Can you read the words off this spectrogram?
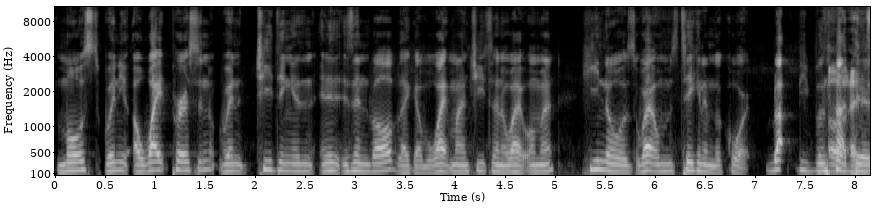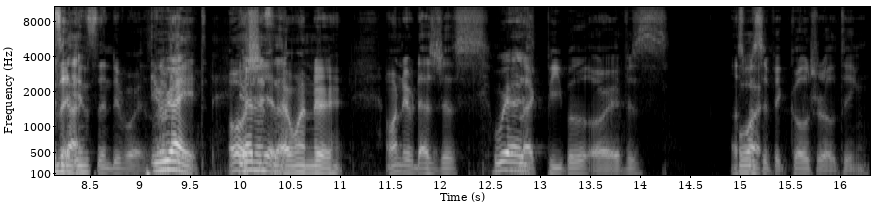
most when you a white person when cheating is is involved, like a white man cheats on a white woman, he knows white woman's taking him to court. Black people Oh, not doing it's an that. instant divorce. Right. Oh shit! I wonder. I wonder if that's just Whereas- black people or if it's a What? specific cultural thing.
